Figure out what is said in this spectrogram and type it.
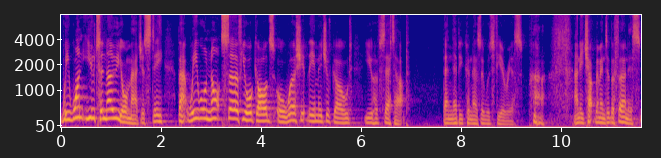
we want you to know, Your Majesty, that we will not serve your gods or worship the image of gold you have set up. Then Nebuchadnezzar was furious. and he chucked them into the furnace.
